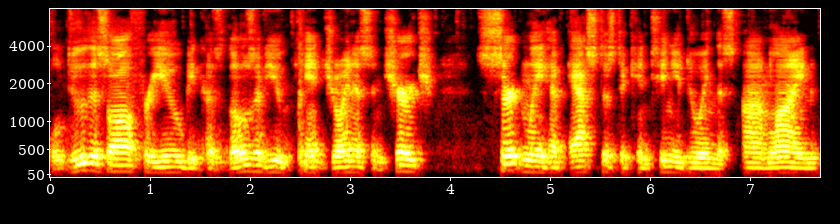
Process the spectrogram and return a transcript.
We'll do this all for you because those of you who can't join us in church certainly have asked us to continue doing this online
